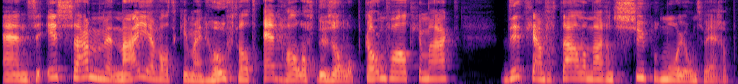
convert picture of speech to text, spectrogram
En ze is samen met mij, wat ik in mijn hoofd had en half dus al op Canva had gemaakt, dit gaan vertalen naar een supermooi ontwerp.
